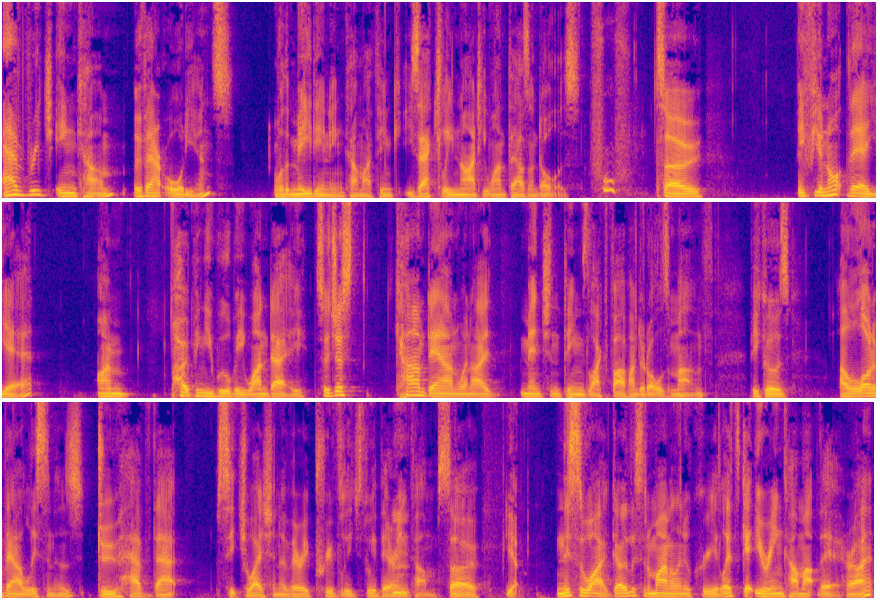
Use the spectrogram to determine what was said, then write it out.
average income of our audience, or the median income, I think, is actually $91,000. So if you're not there yet, I'm hoping you will be one day. So just calm down when I mention things like $500 a month because a lot of our listeners do have that situation, are very privileged with their hmm. income. So, Yeah. And this is why go listen to My Millennial Career. Let's get your income up there, right?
